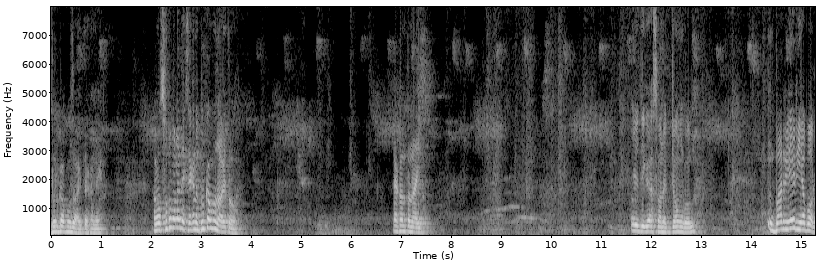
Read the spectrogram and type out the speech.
দুর্গা পূজা হয়তো এখানে। আমরা ছোটোবেলায় দেখছি, এখানে দুর্গা পূজা হয়তো। এখন তো নাই। এইদিকে আছে অনেক জঙ্গল। বাড়ির এরিয়া বড়,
